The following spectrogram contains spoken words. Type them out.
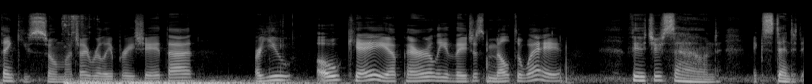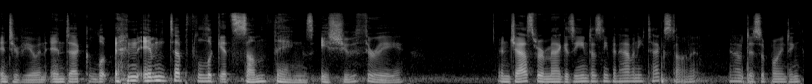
Thank you so much. I really appreciate that. Are you okay? Apparently they just melt away. Future Sound. Extended interview and in-depth look, an in-depth look at some things. Issue 3. And Jasper magazine doesn't even have any text on it. How disappointing.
